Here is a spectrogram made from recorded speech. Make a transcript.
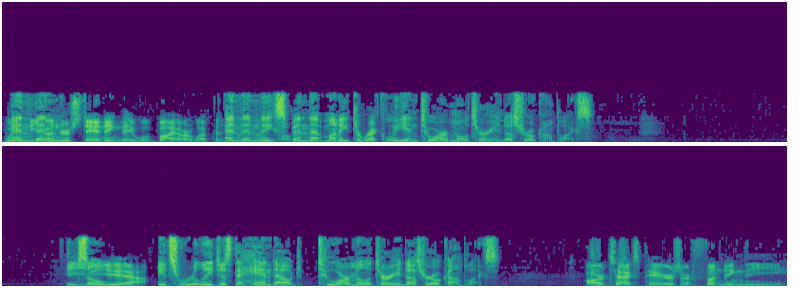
with And the then- understanding they will buy our weapons, and then they dollars. spend that money directly into our military industrial complex. so- yeah. It's really just a handout to our military industrial complex. our taxpayers are funding the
